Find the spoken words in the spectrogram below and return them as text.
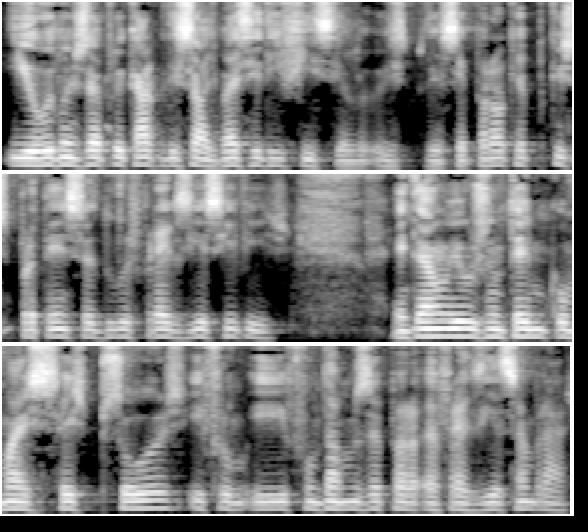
e o Dom José Policarpo disse, olha, vai ser difícil isto poder ser paróquia, porque isto pertence a duas freguesias civis. Então eu juntei-me com mais seis pessoas e fundámos a freguesia de São Brás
